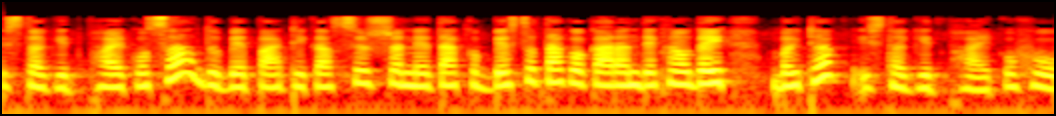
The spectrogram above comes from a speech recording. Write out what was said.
स्थगित भएको छ। दुवै पार्टीका शीर्ष नेताको व्यस्तताको कारण देखाउँदै बैठक स्थगित भएको हो।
